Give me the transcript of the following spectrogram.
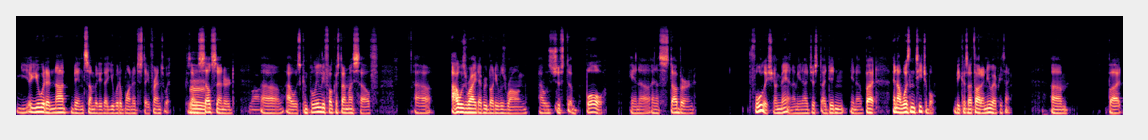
you, you would have not been somebody that you would have wanted to stay friends with because I was Mm. self centered. Uh, I was completely focused on myself. Uh, I was right, everybody was wrong. I was just a bull and a, and a stubborn, foolish young man. I mean, I just, I didn't, you know, but, and I wasn't teachable because I thought I knew everything. Um, but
